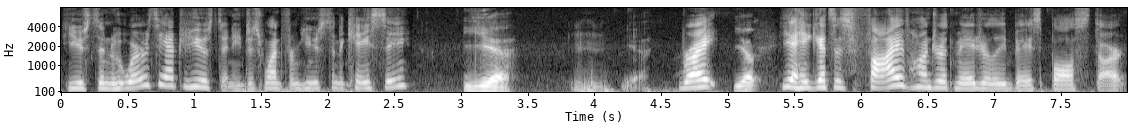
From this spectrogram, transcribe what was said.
Houston. Where was he after Houston? He just went from Houston to KC, Yeah. hmm right? Yep. Yeah, he gets his 500th Major League Baseball start,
